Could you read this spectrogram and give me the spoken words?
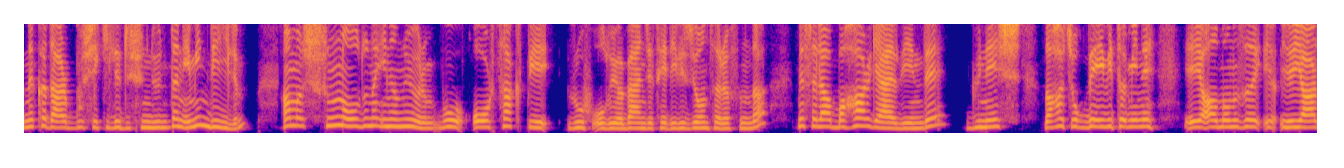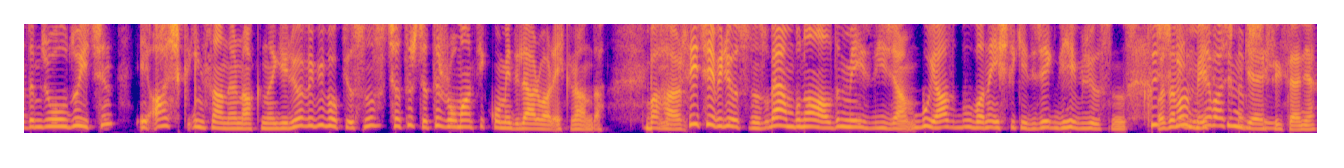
ne kadar bu şekilde düşündüğünden emin değilim. Ama şunun olduğuna inanıyorum. Bu ortak bir ruh oluyor bence televizyon tarafında. Mesela bahar geldiğinde güneş daha çok D vitamini e, almamıza e, yardımcı olduğu için e, aşk insanların aklına geliyor ve bir bakıyorsunuz çatır çatır romantik komediler var ekranda. Bahar. Seçebiliyorsunuz. Ben bunu aldım ve izleyeceğim. Bu yaz bu bana eşlik edecek diyebiliyorsunuz. Kış o zaman mevsim şey. gerçekten ya.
